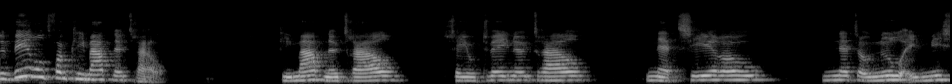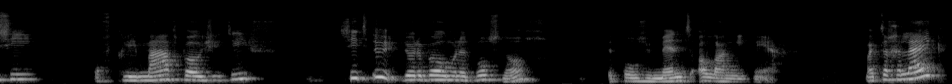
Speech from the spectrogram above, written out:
De wereld van klimaatneutraal. Klimaatneutraal, CO2-neutraal, net zero, netto nul emissie of klimaatpositief. Ziet u door de bomen het bos nog? De consument al lang niet meer. Maar tegelijk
